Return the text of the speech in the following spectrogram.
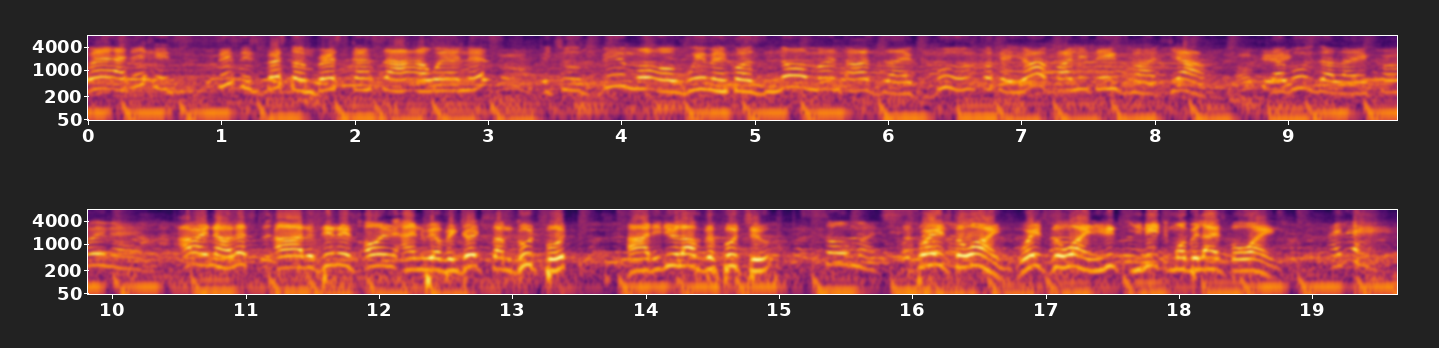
Well, I think it's since it's based on breast cancer awareness, it should be more of women because no man has like boobs. Okay, you have funny things, but yeah, Okay. the boobs are like for women. All right, now let's. Uh, the dinner is on and we have enjoyed some good food. Uh, did you love the food too? So much. But where is the wine? Where is the wine? You need you need to mobilize for wine. I,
